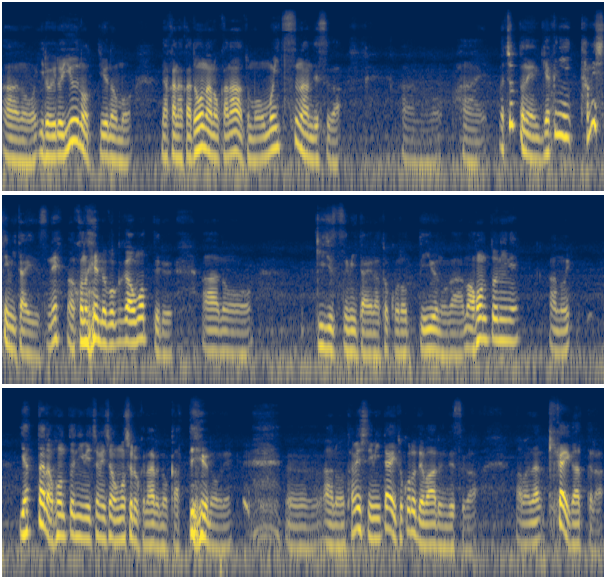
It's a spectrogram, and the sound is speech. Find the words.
あのいろいろ言うのっていうのも、なかなかどうなのかなとも思いつつなんですが、あのはいまちょっとね、逆に試してみたいですね。まあ、この辺の僕が思ってる、あの技術みたいなところっていうのが、まあ、本当にね、あのやったら本当にめちゃめちゃ面白くなるのかっていうのをね、うん、あの試してみたいところではあるんですが、まあ、機会があったら、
